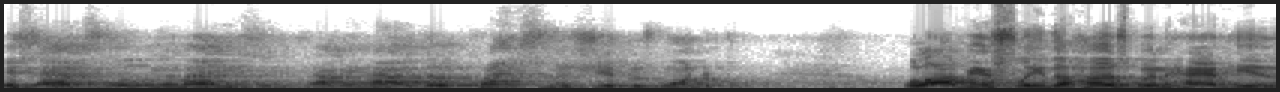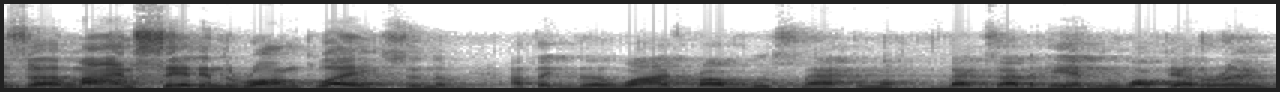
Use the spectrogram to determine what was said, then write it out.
It's absolutely amazing. I mean, how, the craftsmanship is wonderful. Well, obviously, the husband had his uh, mindset in the wrong place, and the, I think the wife probably smacked him backside the head and walked out of the room.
